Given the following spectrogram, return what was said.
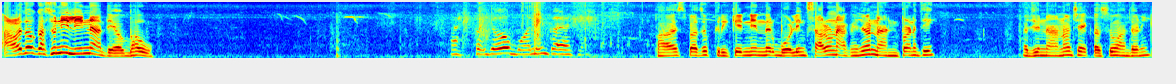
આવે તો કશું નહીં લઈને ના તે ભાઉ. જો બોલિંગ કરે છે. ભાવેશ પાછો ક્રિકેટની અંદર બોલિંગ સારું નાખે છે નાનપણથી. હજુ નાનો છે કશું વાંધો નહીં.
